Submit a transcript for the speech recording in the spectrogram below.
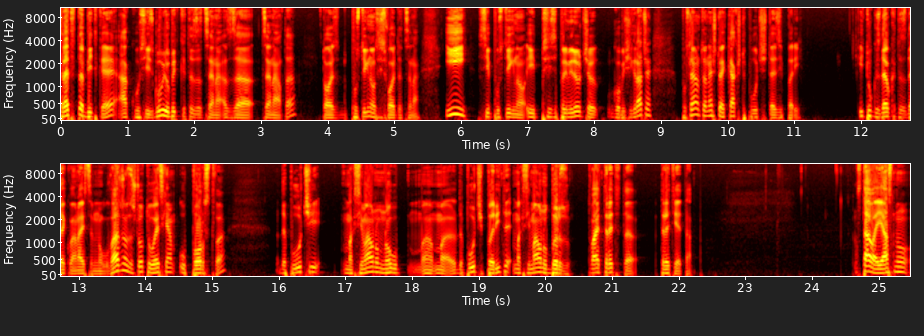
Третата битка е, ако си изгубил битката за, цена, за цената, т.е. постигнал си своята цена и си постигнал и си се примирил, че губиш играча, последното нещо е как ще получиш тези пари. И тук сделката за Деклан Райс е много важна, защото Уест упорства да получи максимално много, да получи парите максимално бързо. Това е третата, третия етап. Става ясно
